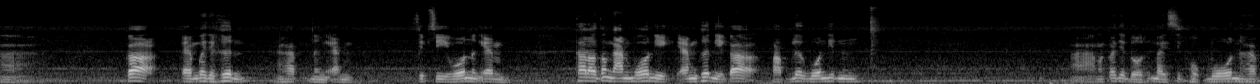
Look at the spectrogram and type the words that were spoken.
อ่า ก็แอมป์ก็จะขึ้นนะครับ1แอมป์14 โวลต์1แอมป์ถ้าเราต้องการโวลต์อีกแอมป์ขึ้นอีกก็ปรับเลือกโวลต์นิดนึง อ่า มันก็จะโดดขึ้นไป 16 โวลต์นะครับ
